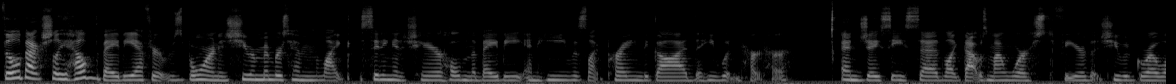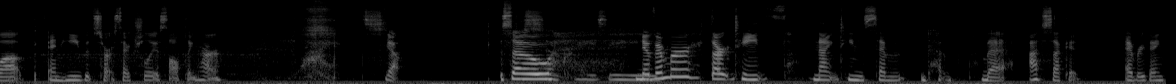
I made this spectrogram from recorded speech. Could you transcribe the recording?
Philip actually held the baby after it was born, and she remembers him like sitting in a chair holding the baby, and he was like praying to God that he wouldn't hurt her. And JC said like that was my worst fear that she would grow up and he would start sexually assaulting her. What? Yeah. So, crazy. November thirteenth, nineteen seven. Bleh, I suck at everything.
